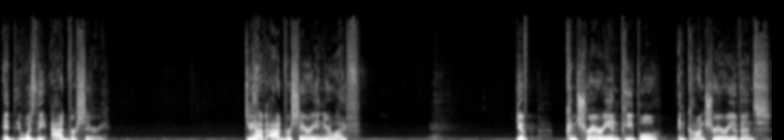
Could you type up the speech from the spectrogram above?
It, it was the adversary. Do you have adversary in your life? You have contrarian people in contrary events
